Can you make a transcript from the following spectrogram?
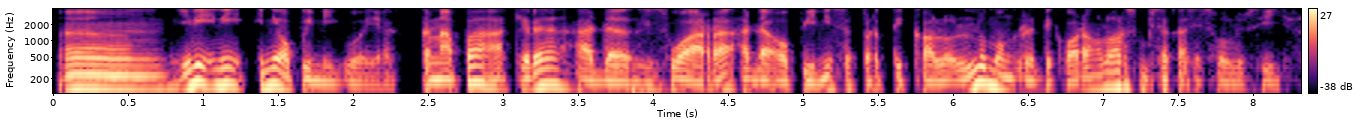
Um, ini ini ini opini gue ya. Kenapa akhirnya ada hmm. suara, ada opini seperti kalau lu mau kritik orang, lu harus bisa kasih solusinya.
